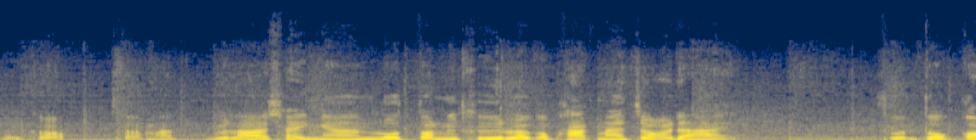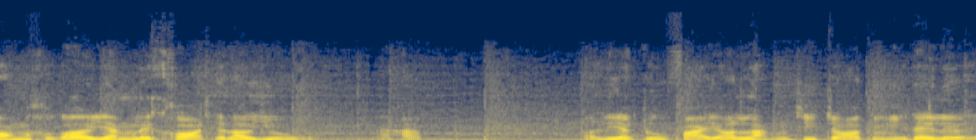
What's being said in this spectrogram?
แล้วก็สามารถเวลาใช้งานรถตอนกลางคืนเราก็พักหน้าจอได้ ส่วนตัวกล้องเขาก็ยังเรคคอร์ดให้เราอยู่นะครับ เราเรียกดูไฟล์ย้อนหลังที่จอตรงนี้ได้เลย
